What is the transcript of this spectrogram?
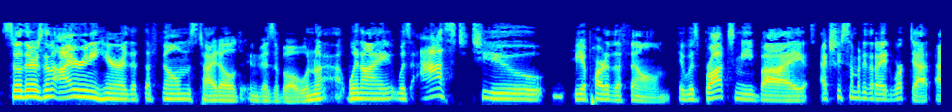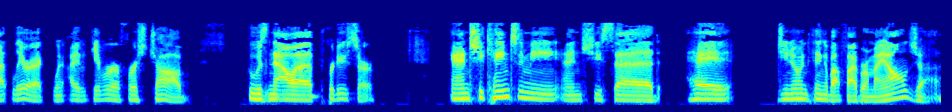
So there's an irony here that the film's titled Invisible. When I, when I was asked to be a part of the film, it was brought to me by actually somebody that I had worked at at Lyric when I gave her her first job, who is now a mm-hmm. producer. And she came to me and she said, Hey, do you know anything about fibromyalgia?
